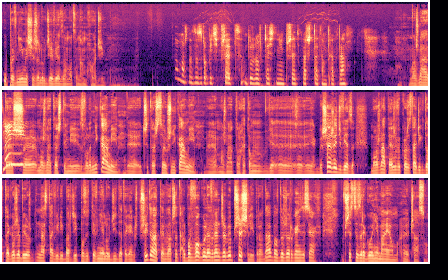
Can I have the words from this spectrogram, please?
upewnijmy się, że ludzie wiedzą o co nam chodzi. No, można to zrobić przed, dużo wcześniej przed warsztatem, prawda? Można, no też, i... E, można też tymi zwolennikami, e, czy też sojusznikami, e, można trochę tą jakby szerzyć wiedzę. Można też wykorzystać ich do tego, żeby już nastawili bardziej pozytywnie ludzi do tego, jak już przyjdą na ten warsztat, albo w ogóle wręcz, żeby przyszli, prawda? Bo w dużych organizacjach wszyscy z reguły nie mają czasu.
